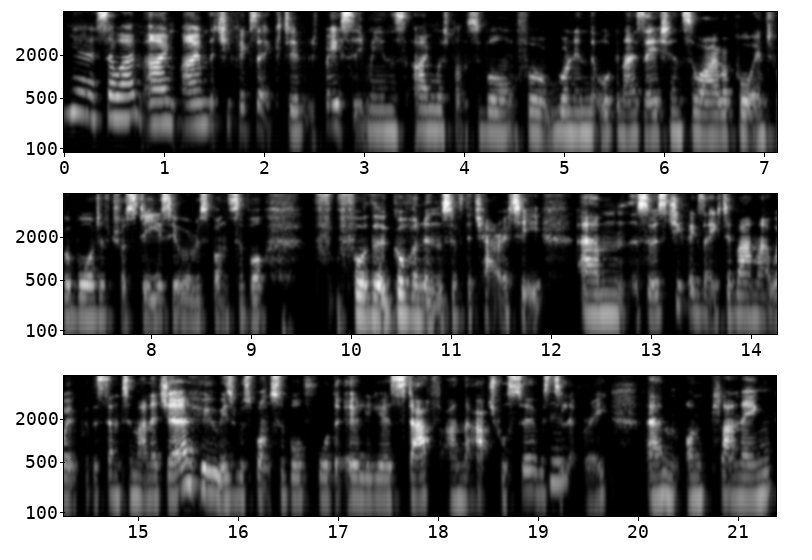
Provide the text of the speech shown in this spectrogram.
Yeah, so I'm I'm I'm the chief executive, which basically means I'm responsible for running the organisation. So I report into a board of trustees who are responsible for the governance of the charity. Um, so, as chief executive, I might work with the centre manager who is responsible for the early years staff and the actual service mm. delivery um, on planning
